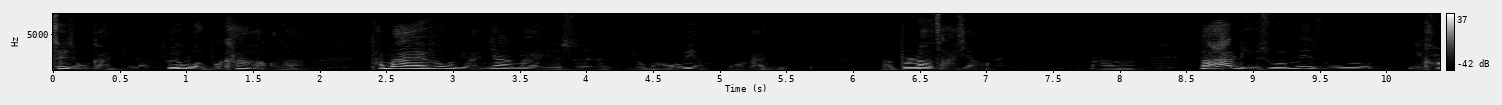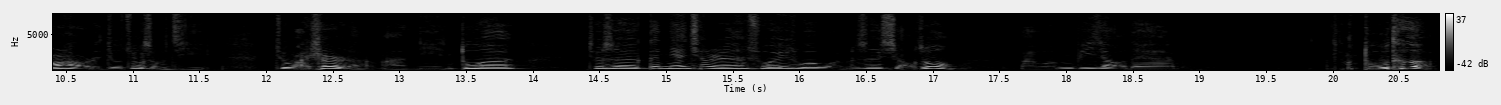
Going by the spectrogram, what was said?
这种感觉，所以我不看好他，他卖 iPhone 原价卖也是有毛病，我感觉。呃，不知道咋想的，啊，那按理说魅族你好好的就做手机就完事儿了啊，你多就是跟年轻人说一说，我们是小众啊，我们比较的独特，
